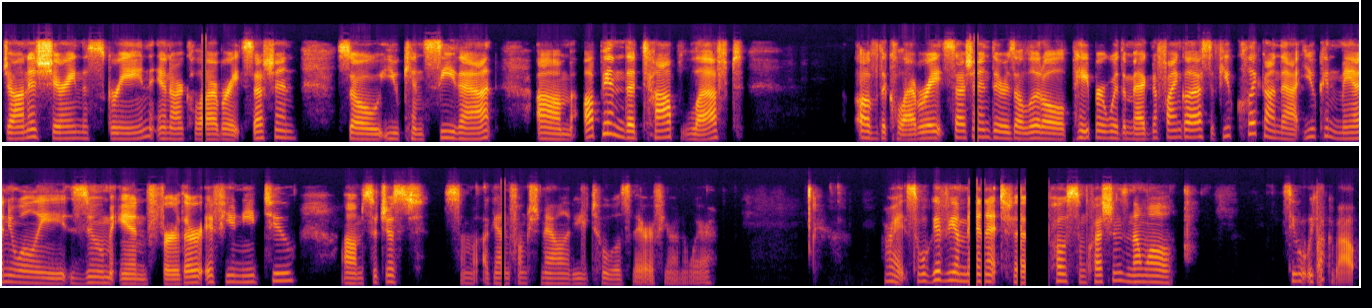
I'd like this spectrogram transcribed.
John is sharing the screen in our Collaborate session, so you can see that. Um, up in the top left, of the collaborate session, there's a little paper with a magnifying glass. If you click on that, you can manually zoom in further if you need to. Um, so just some, again, functionality tools there if you're unaware. All right, so we'll give you a minute to post some questions and then we'll see what we talk about.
